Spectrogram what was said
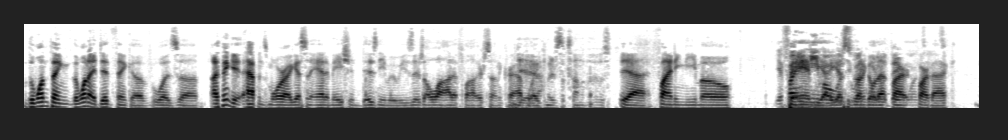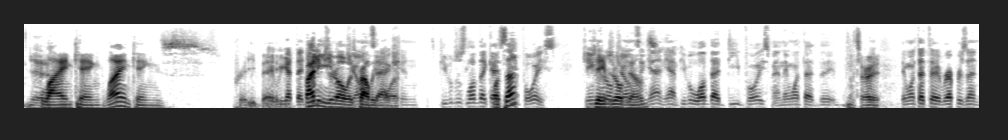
the one thing, the one I did think of was, uh, I think it happens more, I guess, in animation Disney movies. There's a lot of father son crap. yeah, Like, there's a ton of those. yeah, Finding Nemo, Yeah, Finding Bambi. Nemo I guess was if you want to go that of far ones far that's- back. Yeah. Lion King. Lion King's pretty big. Yeah, we got that Finding James Nemo Earl was Jones probably more. People just love that guy's What's that? deep voice. James, James Earl Earl Jones, Jones? again. Yeah, people love that deep voice, man. They want that. They, That's right. they want that to represent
